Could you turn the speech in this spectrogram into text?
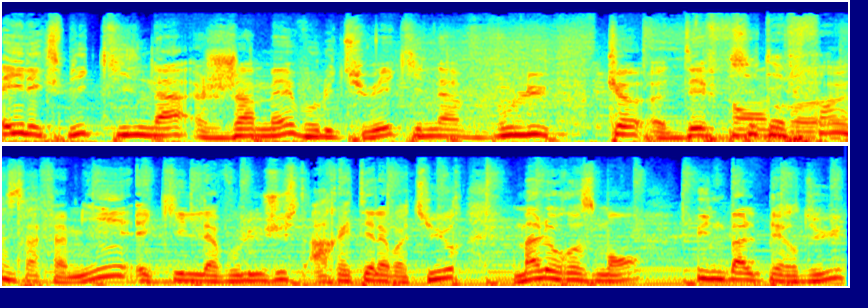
et il explique qu'il n'a jamais voulu tuer, qu'il n'a voulu que défendre, défendre. euh, sa famille et qu'il a voulu juste arrêter la voiture. Malheureusement, une balle perdue.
